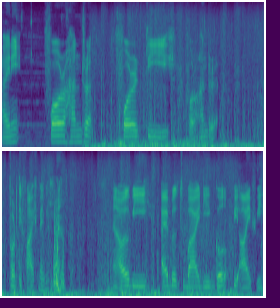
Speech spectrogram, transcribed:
I need 440 445 maybe? And I will be able to buy the gold VIP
